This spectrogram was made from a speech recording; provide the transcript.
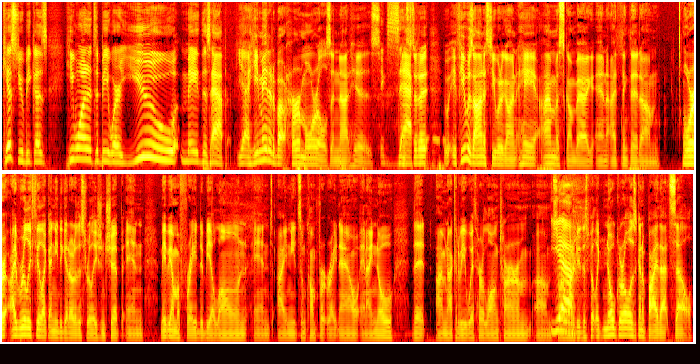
kiss you because he wanted it to be where you made this happen. yeah, he made it about her morals and not his. Exactly. Instead of, if he was honest, he would have gone, "Hey, I'm a scumbag, and I think that, um, or I really feel like I need to get out of this relationship, and maybe I'm afraid to be alone, and I need some comfort right now, and I know." That I'm not going to be with her long term, um, so I want to do this. But like, no girl is going to buy that sell.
